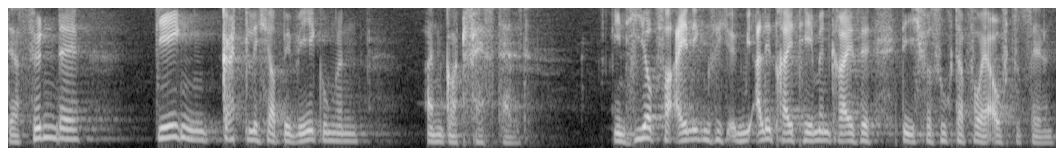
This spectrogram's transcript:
der Sünde gegen göttlicher Bewegungen an Gott festhält? In Hiob vereinigen sich irgendwie alle drei Themenkreise, die ich versucht habe vorher aufzuzählen.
